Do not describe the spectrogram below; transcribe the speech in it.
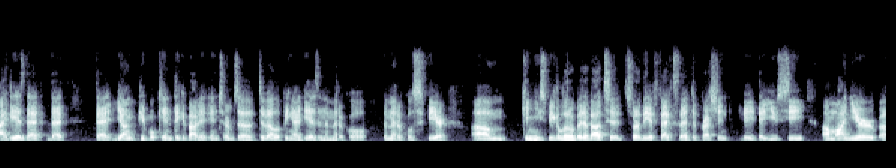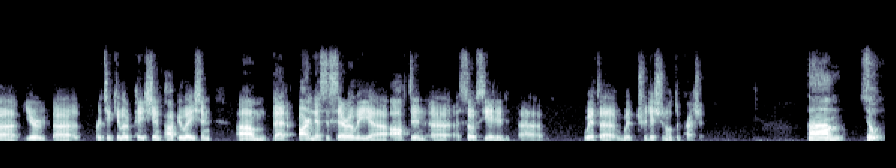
ideas that that that young people can think about it in terms of developing ideas in the medical the medical sphere. Um, can you speak a little bit about to sort of the effects that depression that you see um, on your uh, your uh, particular patient population um, that aren't necessarily uh, often uh, associated uh, with uh, with traditional depression? Um, so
